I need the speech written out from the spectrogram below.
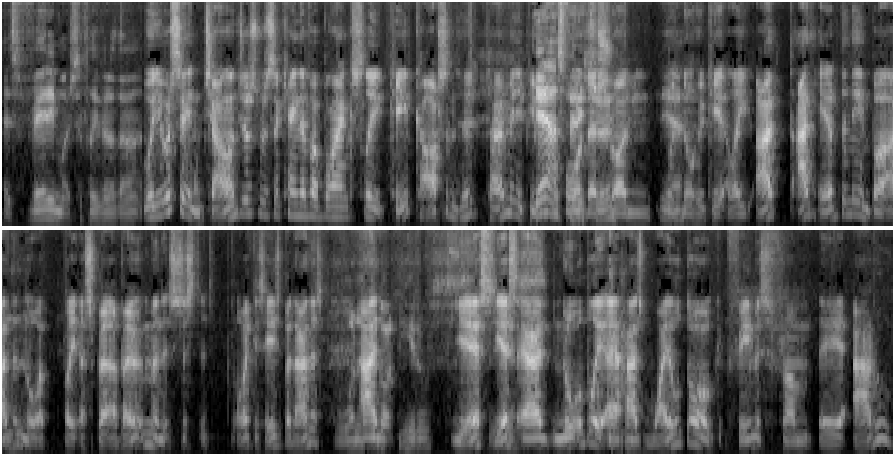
it's very much the flavour of that. Well, you were saying Challengers was a kind of a blank slate. Cave Carson, who? How many people Yeah, before this true. run Yeah. Mm. would know who Cave? Like I, I'd heard the name, but I didn't know like a spit about him, and it's just, it's, like I say, it's bananas. One of the And- forgotten heroes. Yes, yes, and notably it has Wild Dog, famous from uh, Arrow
